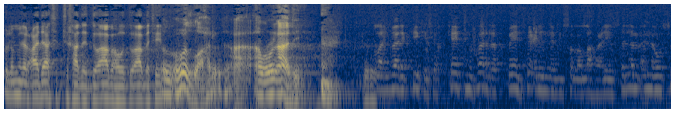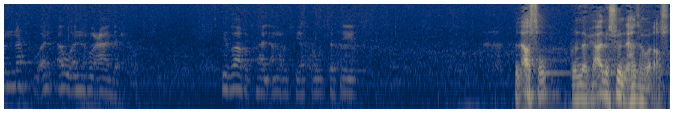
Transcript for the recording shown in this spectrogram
كل من العادات اتخاذ الذؤابة والذؤابتين هو الظاهر أمر عادي. الله يبارك فيك يا شيخ. كيف نفرق بين فعل النبي صلى الله عليه وسلم أنه سنة وأن أو انه عاده في ضابط هالامر يا شيخ أو التفريق؟ الأصل أن فعل السنة هذا هو الأصل.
